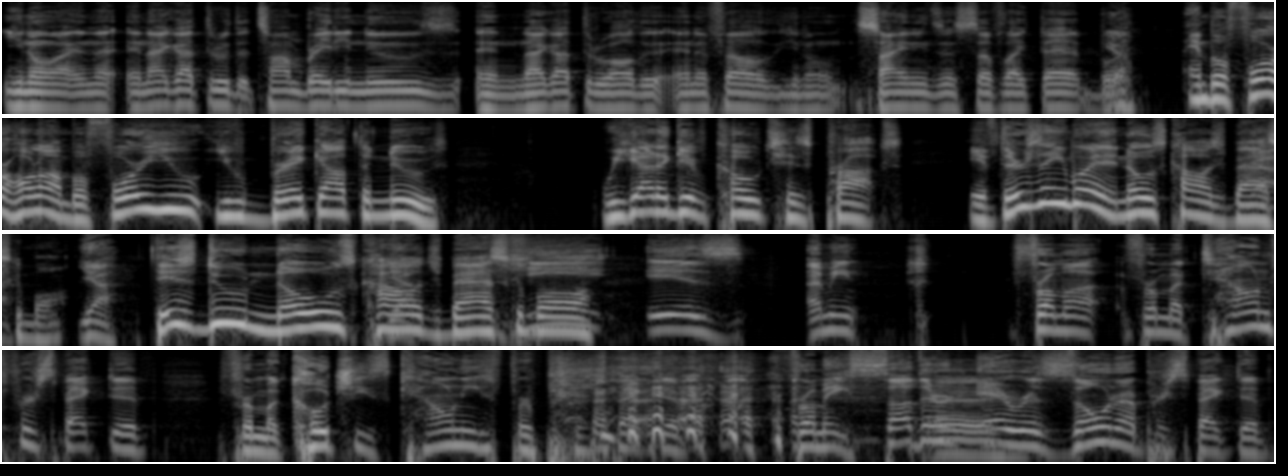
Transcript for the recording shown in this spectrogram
you know, and and I got through the Tom Brady news and I got through all the NFL, you know, signings and stuff like that. But Yeah. And before, hold on, before you you break out the news, we got to give Coach his props. If there's anybody that knows college basketball, Yeah. this dude knows college basketball. He is. I mean, from a from a town perspective, from a Cochise County perspective, from a Southern Arizona perspective,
